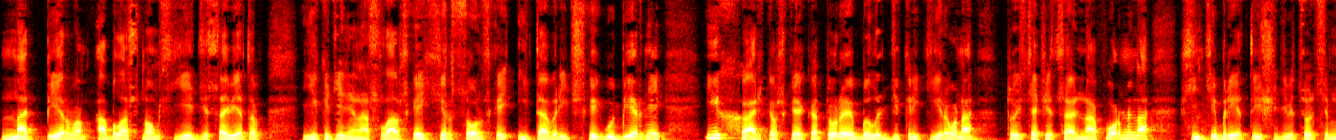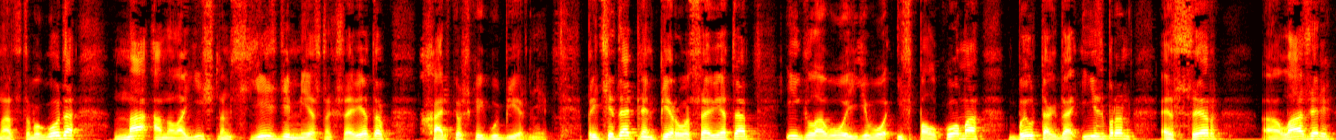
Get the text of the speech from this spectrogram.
на первом областном съезде советов Екатеринославской, Херсонской и Таврической губерний, и Харьковское, которое было декретировано, то есть официально оформлено в сентябре 1917 года на аналогичном съезде местных советов Харьковской губернии. Председателем первого совета и главой его исполкома был тогда избран СССР а, Лазарь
